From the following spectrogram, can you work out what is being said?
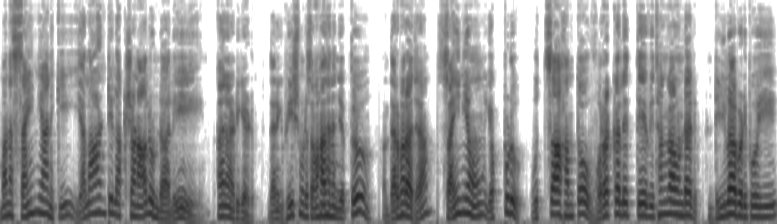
మన సైన్యానికి ఎలాంటి లక్షణాలు ఉండాలి? అని అడిగాడు. దానికి భీష్ముడు సమాధానం చెప్తూ ధర్మరాజా సైన్యం ఎప్పుడు ఉత్సాహంతో ఉరకలెత్తే విధంగా ఉండాలి. ఢీలా పడిపోయి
